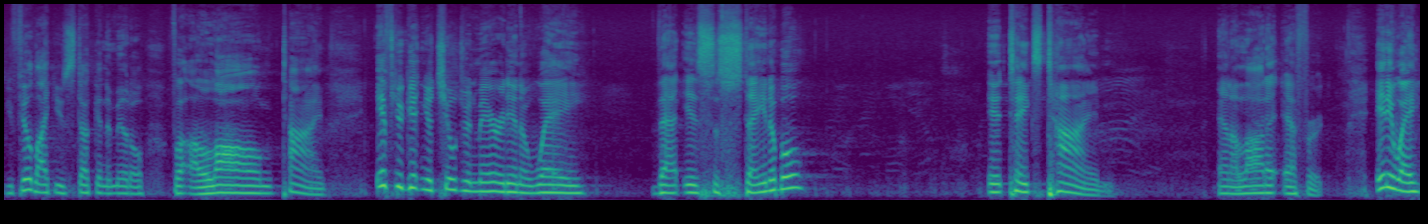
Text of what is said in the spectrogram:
you feel like you stuck in the middle for a long time. If you're getting your children married in a way that is sustainable, it takes time and a lot of effort. Anyway,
